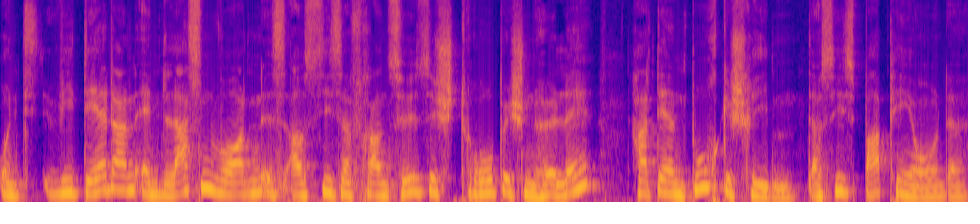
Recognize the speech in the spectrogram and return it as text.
Und wie der dann entlassen worden ist aus dieser französisch-tropischen Hölle, hat er ein Buch geschrieben. Das hieß Papillon, der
